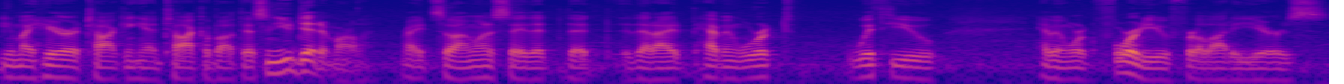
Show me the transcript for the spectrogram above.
you might hear a talking head talk about this, and you did it, Marla, right? So I want to say that that that I, having worked with you, having worked for you for a lot of years,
